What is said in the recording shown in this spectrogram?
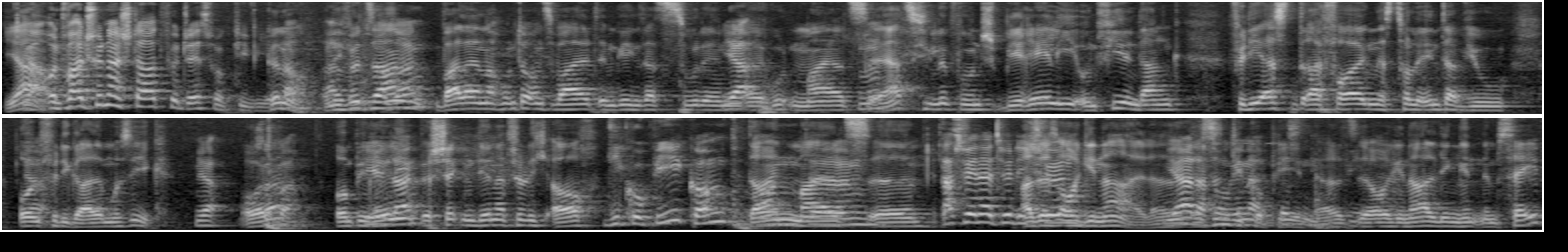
ja, Ja, und war ein schöner Start für Jazzrock TV. Genau. oder? Und Also ich würde muss man sagen, weil er nach unter uns weilt, im Gegensatz zu dem Ja. äh, guten Miles, Mhm. äh, herzlichen Glückwunsch, Bireli, und vielen Dank für die ersten drei Folgen, das tolle Interview und Ja. für die geile Musik. ja, Oder? super. Und Dank. wir schicken dir natürlich auch Die Kopie kommt. dein und, Miles, ähm, äh, das wäre natürlich also schön. das Original. Also Ja, das sind Original, die Kopien. das ja, das ist Kopien, der ja. Original-Ding hinten im Safe.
